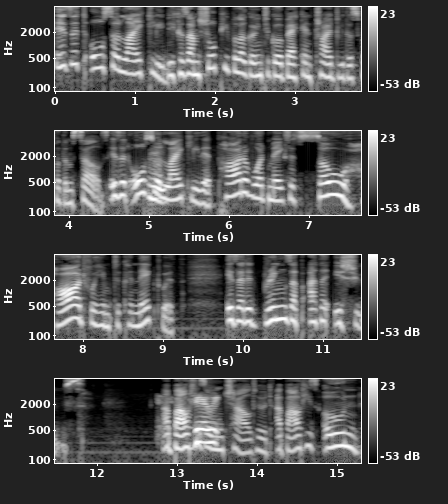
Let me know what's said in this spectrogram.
Is it also likely, because I'm sure people are going to go back and try to do this for themselves, is it also likely that part of what makes it so hard for him to connect with is that it brings up other issues about his Very- own childhood, about his own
